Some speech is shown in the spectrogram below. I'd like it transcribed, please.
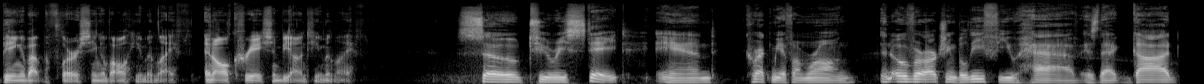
being about the flourishing of all human life and all creation beyond human life. So, to restate, and correct me if I'm wrong, an overarching belief you have is that God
